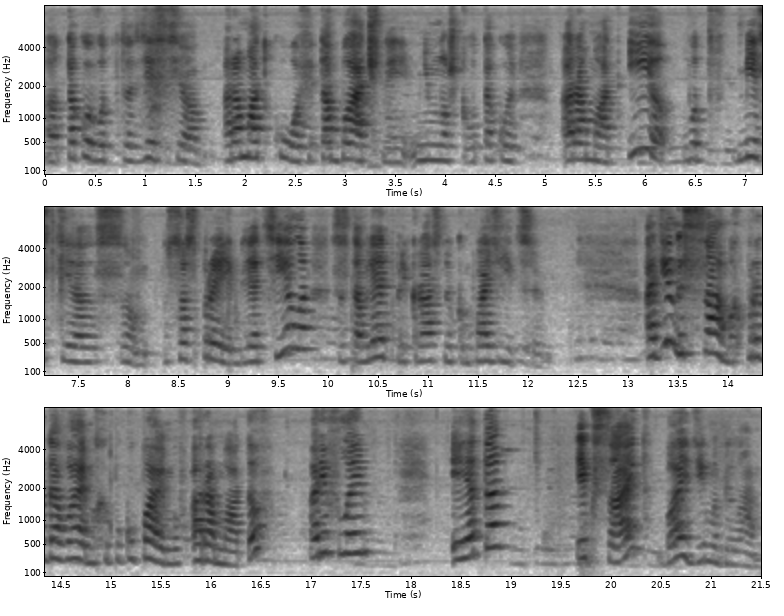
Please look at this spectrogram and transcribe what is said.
э, такой вот здесь э, аромат кофе, табачный, немножко вот такой аромат. И вот вместе с, со спреем для тела составляет прекрасную композицию. Один из самых продаваемых и покупаемых ароматов Oriflame это Excite by Dima Билан.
